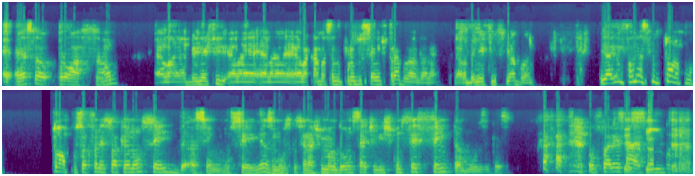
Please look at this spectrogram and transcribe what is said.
É, essa proação, ela é benefic... ela, é, ela, ela acaba sendo producente para a banda, né? Ela beneficia a banda. E aí eu falei assim, topo, topo. Só que eu falei, só que eu não sei, assim, não sei as músicas. O Renato me mandou um set list com 60 músicas. eu falei, 60. tá.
